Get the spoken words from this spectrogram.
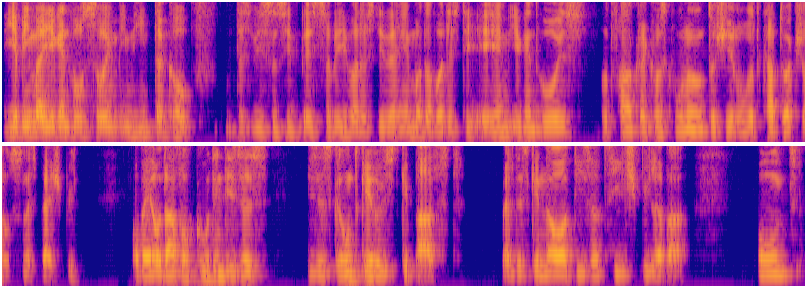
ich habe immer irgendwo so im, im Hinterkopf, das wissen Sie besser wie, war das die WM oder war das die EM? Irgendwo ist, hat Frankreich was gewonnen und der Giroud hat kein Tor geschossen als Beispiel. Aber er hat einfach gut in dieses, dieses Grundgerüst gepasst, weil das genau dieser Zielspieler war. Und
